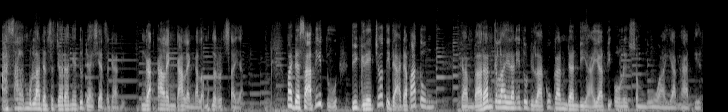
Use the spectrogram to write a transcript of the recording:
Asal mula dan sejarahnya itu dahsyat sekali. Enggak kaleng-kaleng kalau menurut saya. Pada saat itu di gereja tidak ada patung. Gambaran kelahiran itu dilakukan dan dihayati oleh semua yang hadir.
